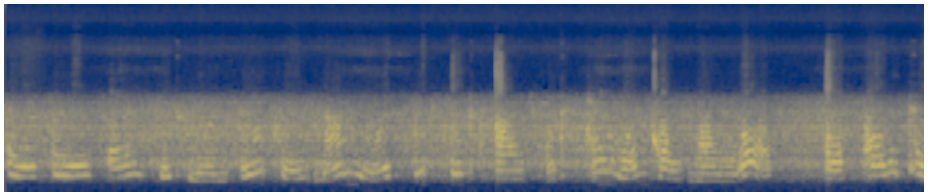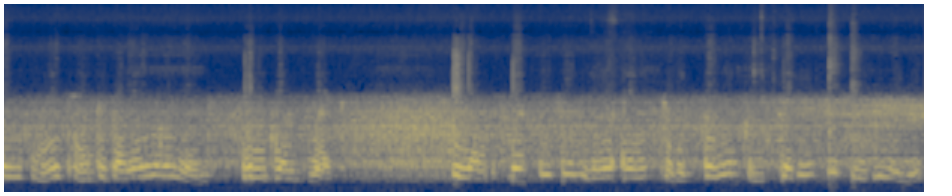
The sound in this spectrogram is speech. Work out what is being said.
44561 north 6656 1.9 west of Cove near Campobello Island in Brunswick. Note suspicion near ends to the and steady procedure in this.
